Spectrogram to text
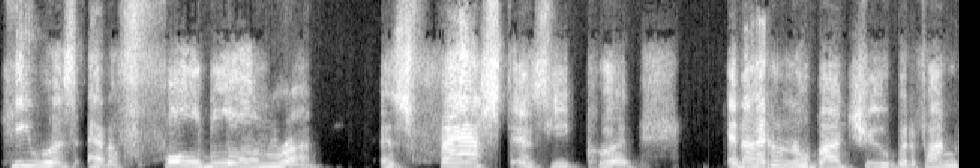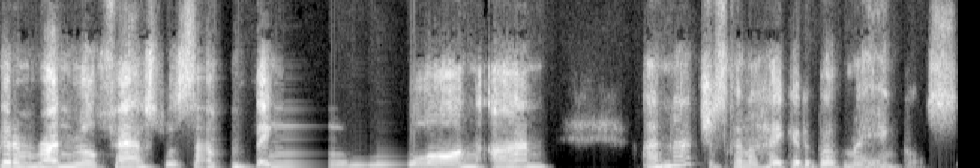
He was at a full blown run as fast as he could. And I don't know about you, but if I'm going to run real fast with something long on, I'm not just going to hike it above my ankles.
